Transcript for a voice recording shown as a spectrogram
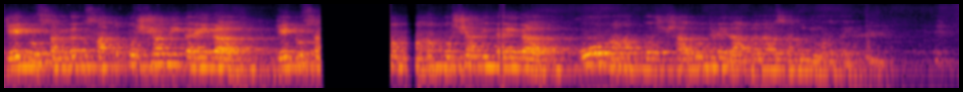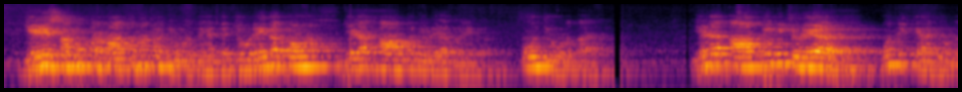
ਜੇ ਤੂੰ ਸੰਗਤ ਸਤਪੁਰਸ਼ਾਂ ਦੀ ਕਰੇਗਾ, ਜੇ ਤੂੰ ਸੰਗਤ ਮਹਾਪੁਰਸ਼ਾਂ ਦੀ ਕਰੇਗਾ, ਉਹ ਮਹਾਪੁਰਸ਼ ਸਾਧੂ ਜਿਹੜੇ ਰੱਬ ਨਾਲ ਸਾਨੂੰ ਜੋੜਦੇ ਆ। ਜਿਹੜੇ ਸਾਨੂੰ ਪਰਮਾਤਮਾ ਨਾਲ ਜੋੜਦੇ ਆ, ਤੇ ਜੋੜੇਗਾ ਕੌਣ? ਜਿਹੜਾ ਆਪ ਜੁੜਿਆ ਹੋਏਗਾ, ਉਹ ਜੋੜਦਾ ਹੈ। ਜਿਹੜਾ ਆਪ ਹੀ ਨਹੀਂ ਜੁੜਿਆ, ਉਹਨੇ ਕਿਆ ਜੋੜਨਾ?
